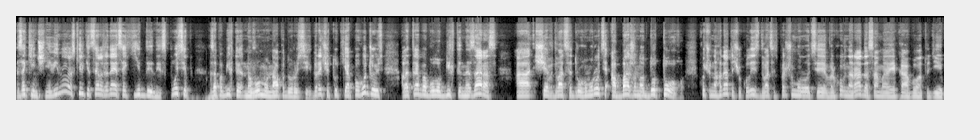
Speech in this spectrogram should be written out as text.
закінчення війни, оскільки це розглядається як єдиний спосіб запобігти новому нападу Росії. До речі, тут я погоджуюсь, але треба було бігти не зараз. А ще в 22-му році, а бажано до того. Хочу нагадати, що колись в 21-му році Верховна Рада, саме яка була тоді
